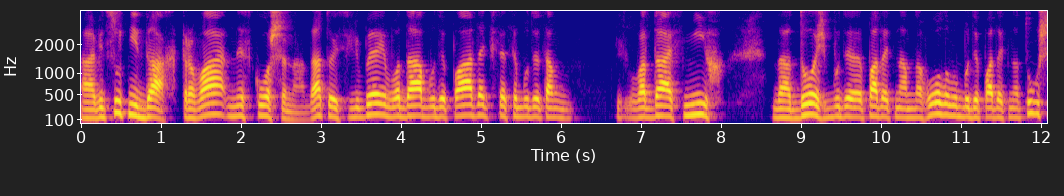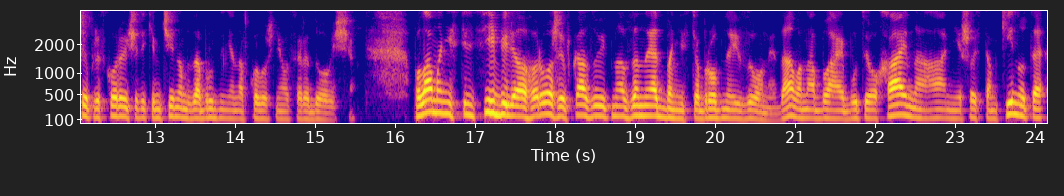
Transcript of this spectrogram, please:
Відсутній дах, трава не скошена, да, тобто любе вода буде падати, все це буде там вода, сніг, да, дощ буде падати нам на голову, буде падати на туші, прискорюючи таким чином забруднення навколишнього середовища. Поламані стільці біля огорожі вказують на занедбаність обробної зони. Да? Вона має бути охайна, а не щось там кинуте,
